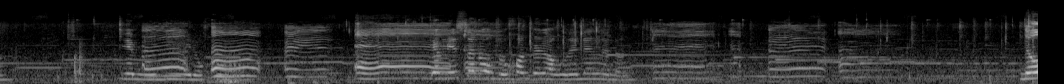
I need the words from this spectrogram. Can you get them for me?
อเกมนี้ดีทุกคนเกมนี้สนุกทุกคนไปลองเล่นได้เลยนะดู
